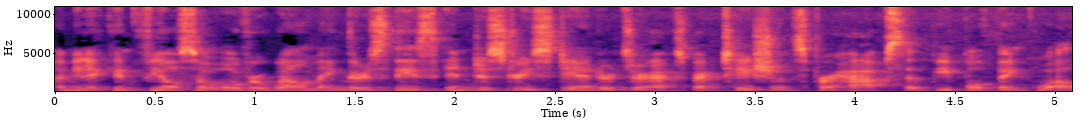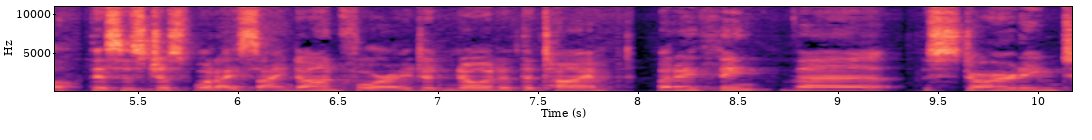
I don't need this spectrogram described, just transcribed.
I mean, it can feel so overwhelming. There's these industry standards or expectations, perhaps, that people think, well, this is just what I signed on for. I didn't know it at the time. But I think that starting to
